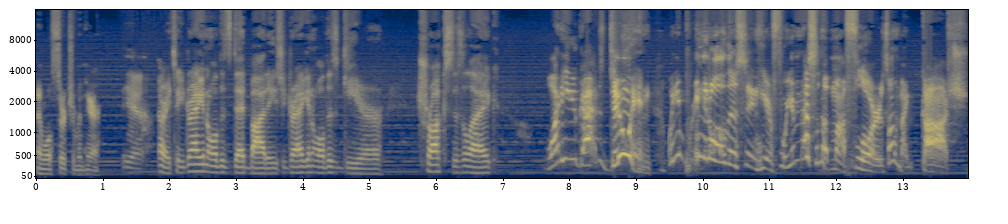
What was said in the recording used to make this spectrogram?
and we'll search them in here. yeah. All right, so you're dragging all these dead bodies. You're dragging all this gear. Trux is like, what are you guys doing? What are you bringing all this in here for? You're messing up my floors. Oh my gosh.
